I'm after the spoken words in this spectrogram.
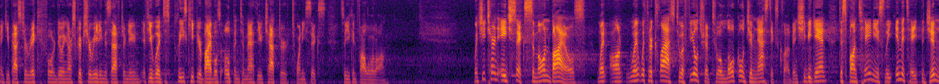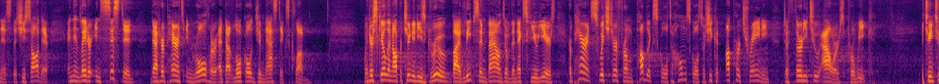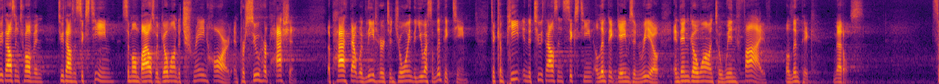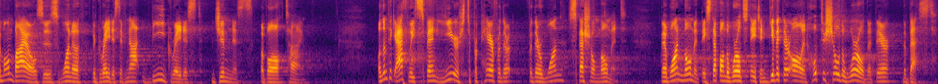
Thank you, Pastor Rick, for doing our scripture reading this afternoon. If you would, just please keep your Bibles open to Matthew chapter 26 so you can follow along. When she turned age six, Simone Biles went, on, went with her class to a field trip to a local gymnastics club, and she began to spontaneously imitate the gymnasts that she saw there, and then later insisted that her parents enroll her at that local gymnastics club. When her skill and opportunities grew by leaps and bounds over the next few years, her parents switched her from public school to homeschool so she could up her training to 32 hours per week. Between 2012 and 2016, Simone Biles would go on to train hard and pursue her passion, a path that would lead her to join the U.S. Olympic team, to compete in the 2016 Olympic Games in Rio, and then go on to win five Olympic medals. Simone Biles is one of the greatest, if not the greatest, gymnasts of all time. Olympic athletes spend years to prepare for their, for their one special moment. That one moment they step on the world stage and give it their all and hope to show the world that they're the best.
